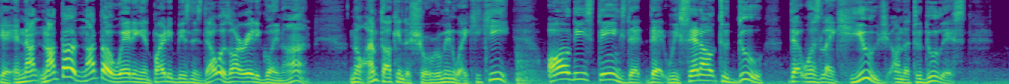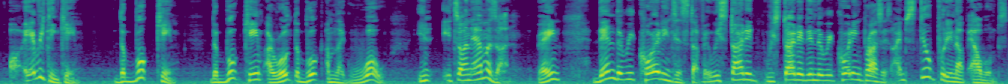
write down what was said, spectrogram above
Okay, and not not the not the wedding and party business that was already going on. No, I'm talking the showroom in Waikiki. All these things that that we set out to do that was like huge on the to-do list. Uh, everything came. The book came. The book came. I wrote the book. I'm like, whoa, it's on Amazon right then the recordings and stuff and we started we started in the recording process i'm still putting up albums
